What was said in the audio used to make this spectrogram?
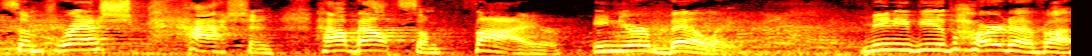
Some fresh passion. How about some fire in your belly? Many of you have heard of uh,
